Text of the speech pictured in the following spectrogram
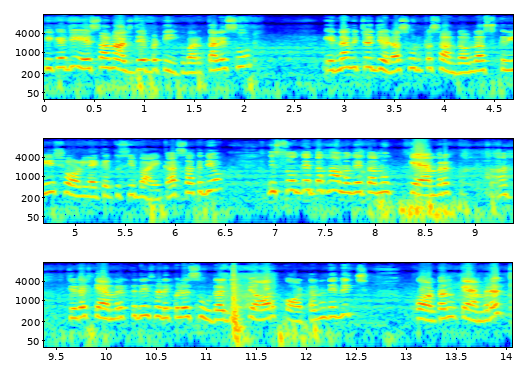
ਠੀਕ ਹੈ ਜੀ ਇਹ ਸਨ ਅੱਜ ਦੇ ਬੁਟੀਕ ਵਰਕ ਵਾਲੇ ਸੂਟ ਇਹਨਾਂ ਵਿੱਚੋਂ ਜਿਹੜਾ ਸੂਟ ਪਸੰਦ ਆਉਂਦਾ ਸਕਰੀਨਸ਼ਾਟ ਲੈ ਕੇ ਤੁਸੀਂ ਬਾਏ ਕਰ ਸਕਦੇ ਹੋ। ਇਸ ਤੋਂ ਅੱਗੇ ਦਿਖਾਵਾਂਗੇ ਤੁਹਾਨੂੰ ਕੈਮਰਕ ਅਹ, ਜਿਹੜੇ ਕੈਮਰਿਕ ਦੇ ਸਾਡੇ ਕੋਲੇ ਸੂਟ ਆ ਜੀ ਪਿਓਰ ਕਾਟਨ ਦੇ ਵਿੱਚ ਕਾਟਨ ਕੈਮਰਕ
